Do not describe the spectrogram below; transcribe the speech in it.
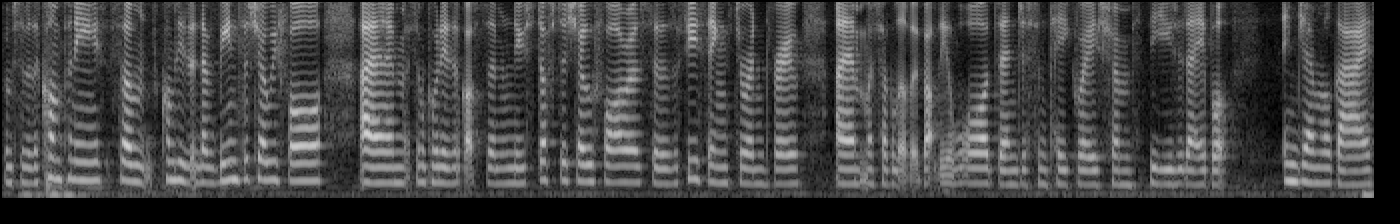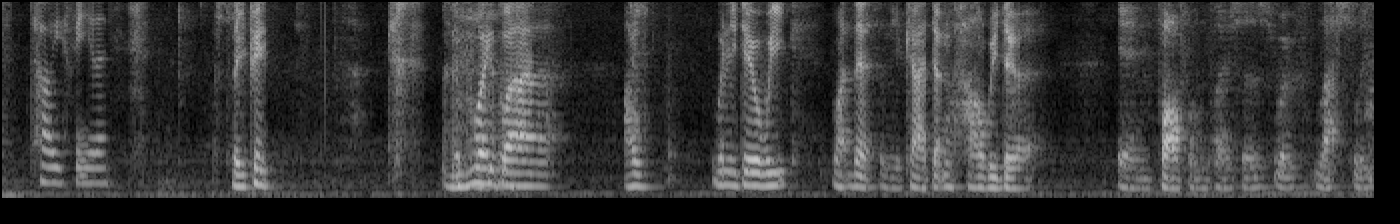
from some of the companies. Some companies that have never been to the show before. Um, some companies have got some new stuff to show for us. So there's a few things to run through. Um, we'll talk a little bit about the awards and just some takeaways from the user day. But in general, guys, how are you feeling? Sleepy. It's the point where I, when you do a week like this in the UK, I don't know how we do it in far flung places with less sleep.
